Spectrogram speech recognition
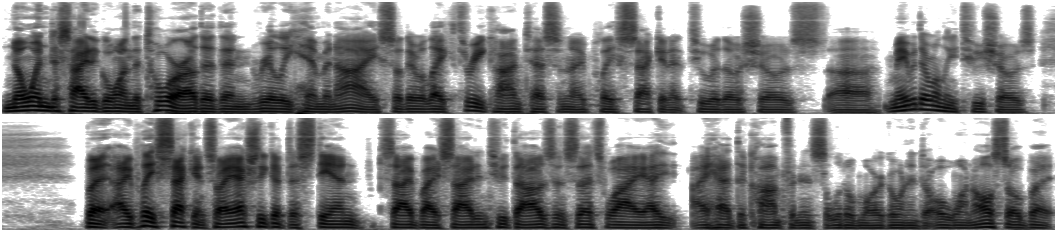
no one decided to go on the tour other than really him and i. So there were like three contests and i placed second at two of those shows. Uh, maybe there were only two shows but I placed second, so I actually got to stand side by side in 2000. So that's why I, I had the confidence a little more going into 01 also. But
